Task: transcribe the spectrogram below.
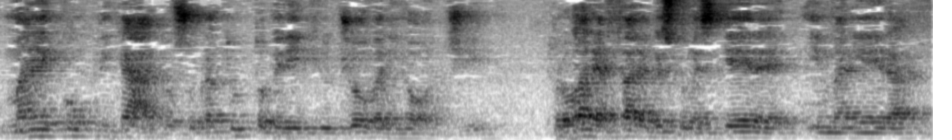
ma è complicato soprattutto per i più giovani oggi provare a fare questo mestiere in maniera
